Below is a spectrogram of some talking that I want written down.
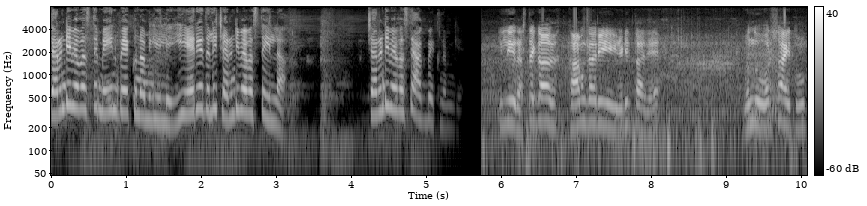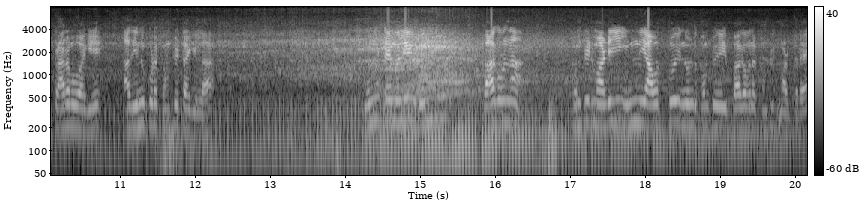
ಚರಂಡಿ ವ್ಯವಸ್ಥೆ ಮೇಯ್ನ್ ಬೇಕು ನಮಗೆ ಇಲ್ಲಿ. ಈ ಏರಿಯಾದಲ್ಲಿ ಚರಂಡಿ ವ್ಯವಸ್ಥೆ ಇಲ್ಲ. ಚರಂಡಿ ವ್ಯವಸ್ಥೆ ಆಗಬೇಕು ನಮಗೆ. ಇಲ್ಲಿ ರಸ್ತೆ ಕಾಮಗಾರಿ ನಡೀತಾ ಇದೆ. ಒಂದು ವರ್ಷ ಆಯಿತು ಪ್ರಾರಂಭವಾಗಿ, ಅದು ಇನ್ನೂ ಕೂಡ ಕಂಪ್ಲೀಟ್ ಆಗಿಲ್ಲ. ಒಂದು ಟೈಮಲ್ಲಿ ಒಂದು ಭಾಗವನ್ನು ಕಂಪ್ಲೀಟ್ ಮಾಡಿ, ಇನ್ನು ಯಾವತ್ತೂ ಇನ್ನೊಂದು ಕಂಪ್ಲೀ, ಭಾಗವನ್ನು ಕಂಪ್ಲೀಟ್ ಮಾಡ್ತಾರೆ.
